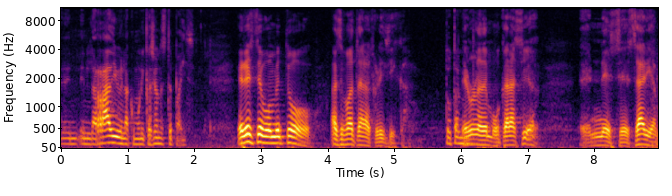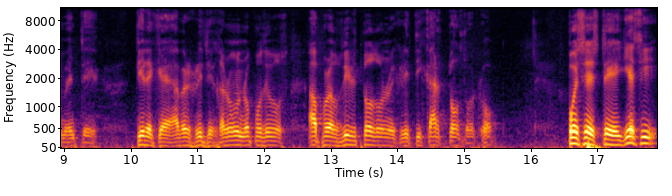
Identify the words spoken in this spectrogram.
en, en la radio y en la comunicación de este país. En este momento hace falta la crítica. Totalmente. En una democracia eh, necesariamente tiene que haber crítica, ¿no? no podemos aplaudir todo ni criticar todo, ¿no? Pues este, Jesse,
